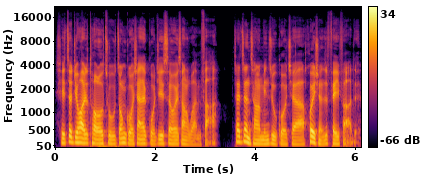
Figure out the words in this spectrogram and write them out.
其实这句话就透露出中国现在在国际社会上的玩法。在正常的民主国家，贿选是非法的，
